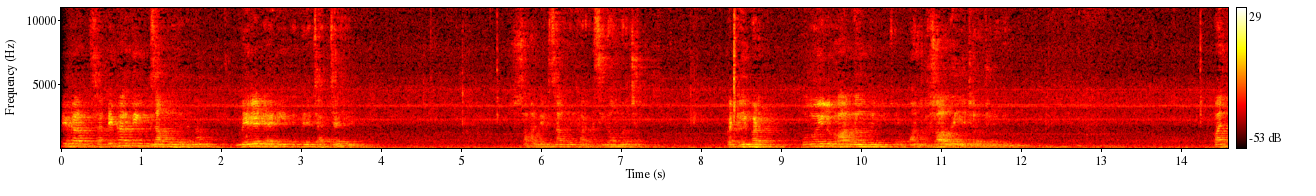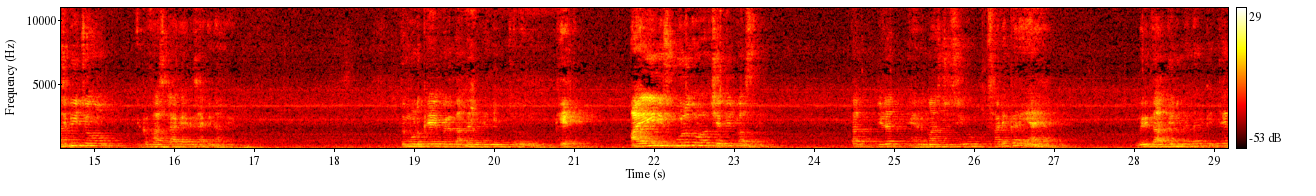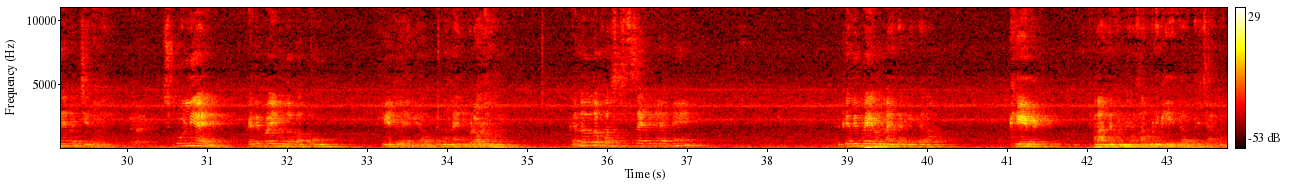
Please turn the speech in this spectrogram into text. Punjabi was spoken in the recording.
ਸਾਡੇ ਘਰ ਸਾਡੇ ਘਰ ਦੀ ਐਗਜ਼ਾਮਪਲ ਦੇ ਦੇਣਾ ਮੇਰੇ ਡੈਡੀ ਤੇ ਮੇਰੇ ਚਾਚਾ ਜੀ ਸਾਲ ਡੇਢ ਸਾਲ ਦਾ ਫ਼ਰਕ ਸੀਗਾ ਉਮਰ 'ਚ ਇਕੱਠੀ ਪੜ ਉਦੋਂ ਹੀ ਲੁਕਾ ਦੇ ਹੁੰਦੇ ਸੀ ਚਲੋ 5 ਸਾਲ ਦਾ ਹੀ ਹੈ, ਚਲੋ ਚਲੋ ਪੰਜਵੀਂ ਚੋਂ ਇੱਕ ਫਸਟ ਆ ਗਿਆ ਇੱਕ ਸੈਕਿੰਡ ਆ ਗਿਆ ਤੇ ਮੁੜ ਕੇ ਮੇਰੇ ਦਾਦਾ ਜੀ ਕਹਿੰਦੇ ਚਲੋ ਜੀ, ਖੇਡ ਆਏ ਹੀ ਨਹੀਂ ਸਕੂਲ ਤੋਂ ਬਾਅਦ ਛੇਤੀ ਪਾਸੇ ਤਾਂ ਜਿਹੜਾ ਹੈਡਮਾਸਟਰ ਸੀ ਉਹ ਸਾਡੇ ਘਰੇ ਆਇਆ ਮੇਰੀ ਦਾਦੀ ਨੂੰ ਕਹਿੰਦਾ ਕਿੱਥੇ ਨੇ ਬੱਚੇ ਤੁਹਾਡੇ ਸਕੂਲ ਨਹੀਂ ਆਏ, ਕਹਿੰਦੇ ਭਾਈ ਉਹਦਾ ਬਾਪੂ ਖੇਤ ਲੈ ਗਿਆ, ਉਹ ਕਹਿੰਦਾ ਮੈਂ ਪੜਾਉਣਾ ਕਹਿੰਦਾ ਉਹ ਤਾਂ ਫਸਟ ਸੈਕਿੰਡ ਆਏ ਨੇ। ਤੇ ਕਹਿੰਦੇ ਭਾਈ ਹੁਣ ਮੈਂ ਤਾਂ ਕੀ ਕਰਾਂ? ਖੇਤ ਫਲਾਣੇ ਬੰਦੇ ਸਾਹਮਣੇ ਖੇਤ ਆ ਉੱਤੇ ਚੱਲ।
